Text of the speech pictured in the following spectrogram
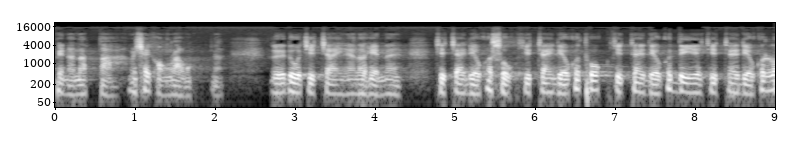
เป็นอนัตตาไม่ใช่ของเรานะหรือดูจิตใจเนี่ยเราเห็นเลยจิตใจเดี๋ยวก็สุข จิตใจเดี๋ยวก็ทุกข์จิตใจเดี๋ยวก็ดี จิตใจเดี๋ยวก็โล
